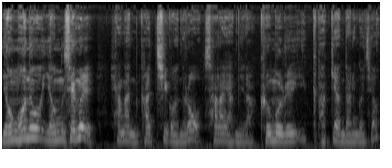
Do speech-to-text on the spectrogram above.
영혼의 영생을 향한 가치관으로 살아야 합니다. 그물을 받게 한다는 거죠.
